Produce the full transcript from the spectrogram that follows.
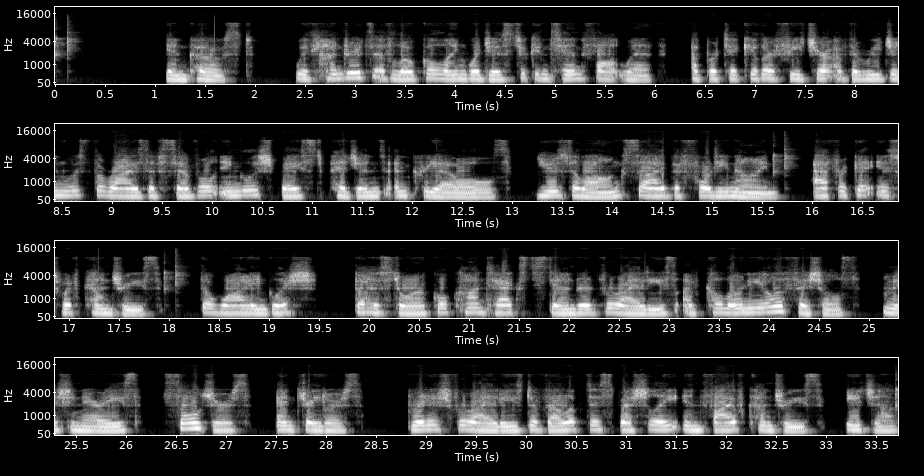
in coast, with hundreds of local languages to contend fault with. A particular feature of the region was the rise of several English-based pidgins and creoles, used alongside the 49 Africa and Swift countries. The Y English, the historical context standard varieties of colonial officials, missionaries, soldiers, and traders. British varieties developed especially in five countries, each of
